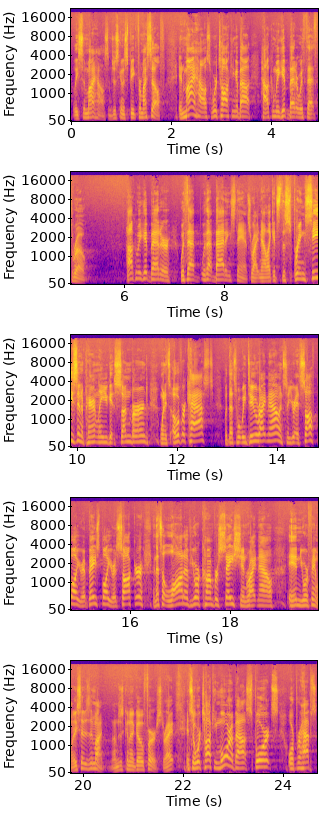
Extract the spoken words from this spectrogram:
at least in my house, I'm just going to speak for myself. In my house, we're talking about how can we get better with that throw? How can we get better with that, with that batting stance right now? Like it's the spring season. Apparently, you get sunburned when it's overcast, but that's what we do right now. And so you're at softball, you're at baseball, you're at soccer, and that's a lot of your conversation right now in your family. At least it is in mine. I'm just going to go first, right? And so we're talking more about sports or perhaps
